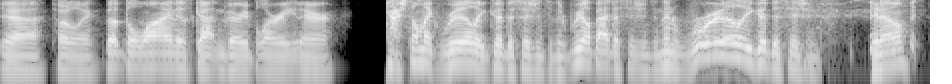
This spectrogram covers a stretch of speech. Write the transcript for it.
yeah, totally. the The line has gotten very blurry there. Gosh, they'll make really good decisions and then real bad decisions and then really good decisions. You know,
